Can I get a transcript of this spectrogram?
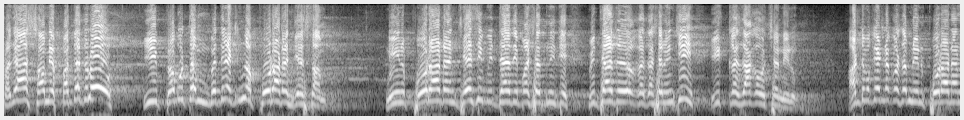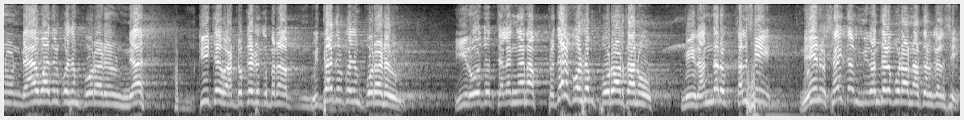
ప్రజాస్వామ్య పద్ధతిలో ఈ ప్రభుత్వం వ్యతిరేకంగా పోరాటం చేస్తాం. నేను పోరాటం చేసి విద్యార్థి పరిషత్ నుంచి విద్యార్థి యొక్క దశ నుంచి ఇక్కడ దాకా వచ్చాను నేను. అడ్వకేట్ల కోసం నేను పోరాడాను న్యాయవాదుల కోసం పోరాడాను న్యాయ టీచర్ అడ్వకేట్ మన విద్యార్థుల కోసం పోరాడాను. ఈరోజు తెలంగాణ ప్రజల కోసం పోరాడతాను. మీరందరూ కలిసి నేను సైతం మీరందరూ కూడా నాతో కలిసి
